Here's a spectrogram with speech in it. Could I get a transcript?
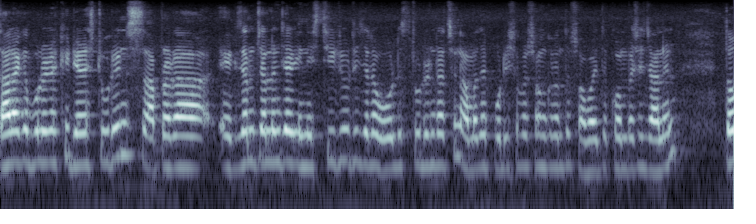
তার আগে বলে রাখি ডিয়ার স্টুডেন্টস আপনারা এক্সাম চ্যালেঞ্জার ইনস্টিটিউটে যারা ওল্ড স্টুডেন্ট আছেন, আমাদের পরিষেবা সংক্রান্ত সবাই তো কম বেশি জানেন। তো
